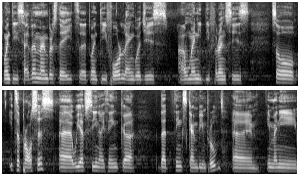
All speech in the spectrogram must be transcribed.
27 member states, uh, 24 languages, how many differences. So it's a process. Uh, we have seen, I think, uh, that things can be improved um, in many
